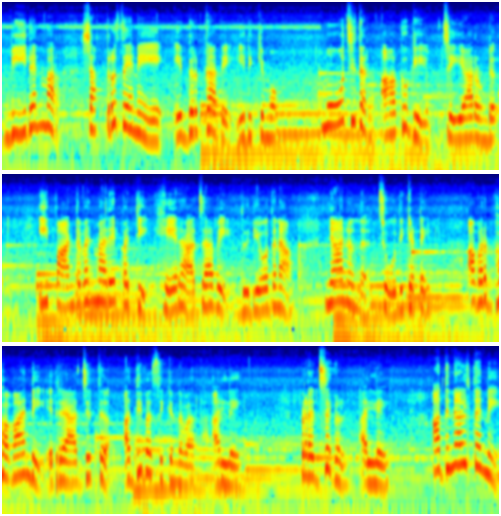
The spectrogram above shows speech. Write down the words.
വീരന്മാർ ശത്രുസേനയെ എതിർക്കാതെ ഇരിക്കുമോ? മോചിതർ ആക്കുകയും ചെയ്യാറുണ്ട്. ഈ പാണ്ഡവന്മാരെ പറ്റി ഹേ രാജാവേ ദുര്യോധന ഞാനൊന്ന് ചോദിക്കട്ടെ? അവർ ഭവാന്റെ രാജ്യത്ത് അധിവസിക്കുന്നവർ അല്ലേ? പ്രജകൾ അല്ലേ? അതിനാൽ തന്നെ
